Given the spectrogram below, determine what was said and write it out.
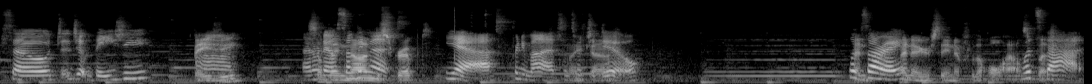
So j- j- beigey. beigey, Um, I don't something know something that's nondescript. yeah, pretty much. That's Like, what you uh, do. Looks I- alright. I know you're seeing it for the whole house. What's but that?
